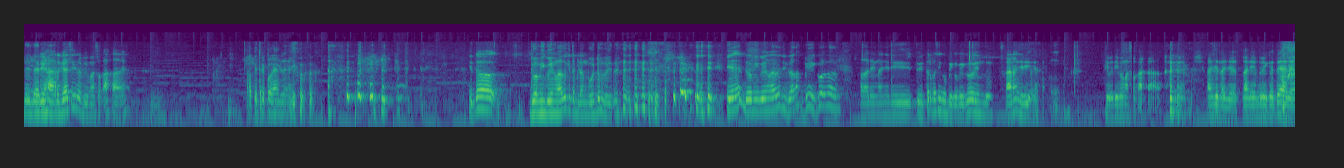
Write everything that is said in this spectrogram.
D- Dari harga sih lebih masuk akal ya. Tapi triple. MU. itu dua minggu yang lalu kita bilang bodoh loh itu Iya kan dua minggu yang lalu dibilang ah bego loh kalau ada yang nanya di Twitter pasti gue bego-begoin tuh. Sekarang jadi tiba-tiba masuk akal. Lanjut lanjut. Lanjut berikutnya ada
